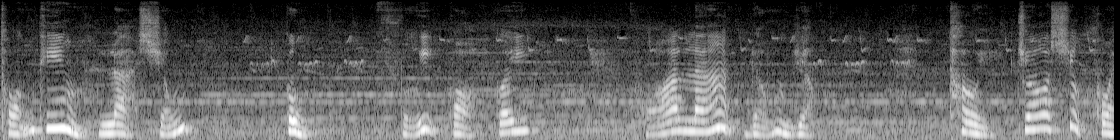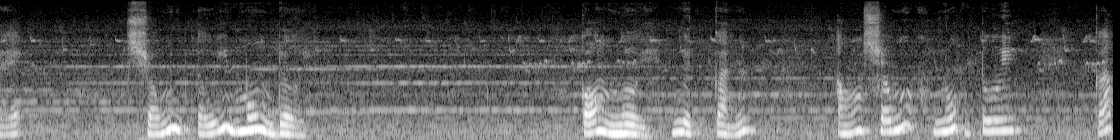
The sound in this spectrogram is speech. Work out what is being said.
Thuận thiên là sống cùng với cỏ cây hoa lá động vật thời cho sức khỏe, sống tới muôn đời. Con người nghịch cảnh ẩn sống nuốt tươi, các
